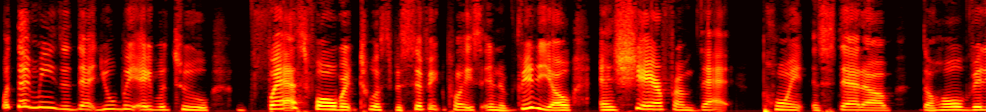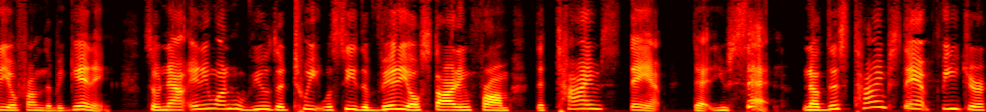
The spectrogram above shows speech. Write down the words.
What that means is that you'll be able to fast forward to a specific place in a video and share from that point instead of the whole video from the beginning. So now anyone who views a tweet will see the video starting from the timestamp that you set. Now, this timestamp feature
